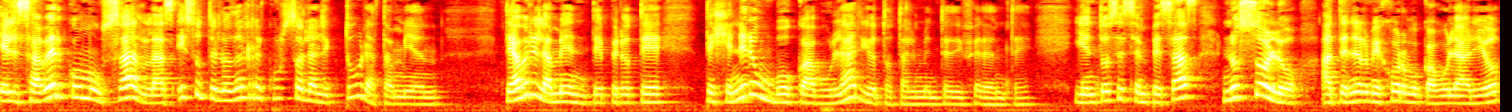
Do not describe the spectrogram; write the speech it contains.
el saber cómo usarlas, eso te lo da el recurso de la lectura también. Te abre la mente, pero te, te genera un vocabulario totalmente diferente. Y entonces empezás no solo a tener mejor vocabulario,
